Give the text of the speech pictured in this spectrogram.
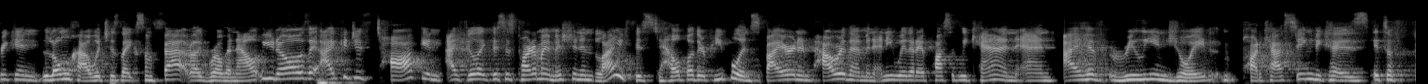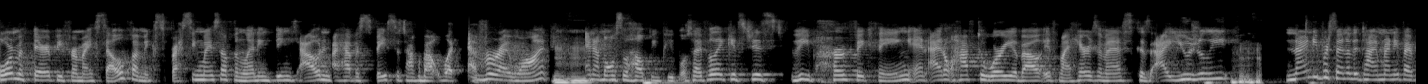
freaking lonja, which is like some fat like rolling out, you know? I was like, I could just talk. And I feel like this is part of my mission in life is to help other people, inspire and empower them in any way that I possibly can. And I have really enjoyed podcasting because it's a form of therapy for myself. I'm expressing myself and letting things out. And I have a space space to talk about whatever I want. Mm-hmm. And I'm also helping people. So I feel like it's just the perfect thing. And I don't have to worry about if my hair is a mess because I usually 90% of the time, 95%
